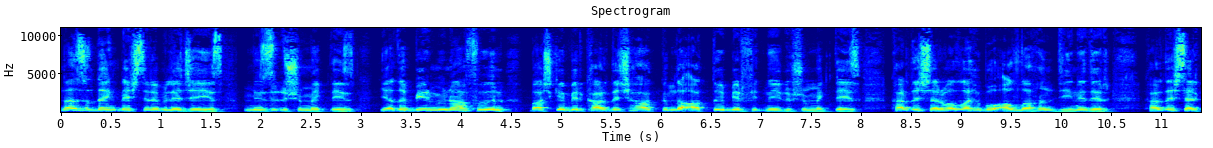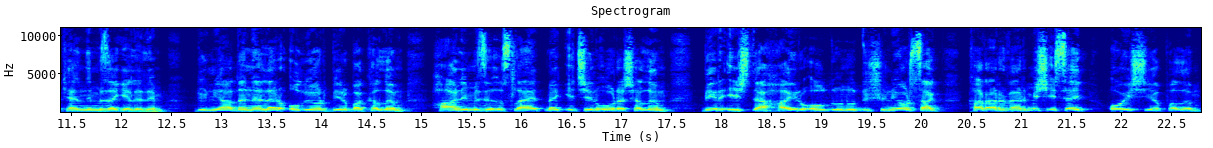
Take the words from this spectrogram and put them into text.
nasıl denkleştirebileceğiz mizi düşünmekteyiz. Ya da bir münafığın başka bir kardeşi hakkında attığı bir fitneyi düşünmekteyiz. Kardeşler vallahi bu Allah'ın dinidir. Kardeşler kendimize gelelim. Dünyada neler oluyor bir bakalım. Halimizi ıslah etmek için uğraşalım. Bir işte hayır olduğunu düşünüyorsak, karar vermiş isek o işi yapalım.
